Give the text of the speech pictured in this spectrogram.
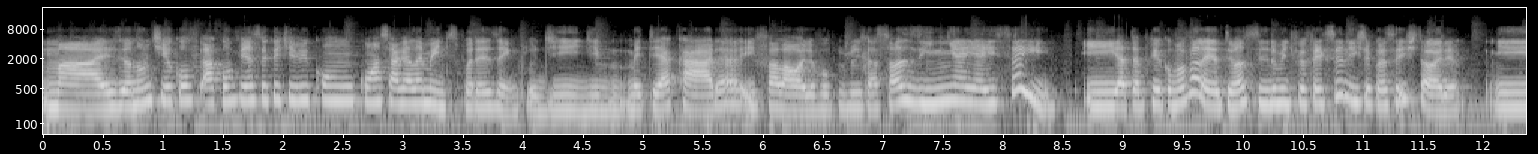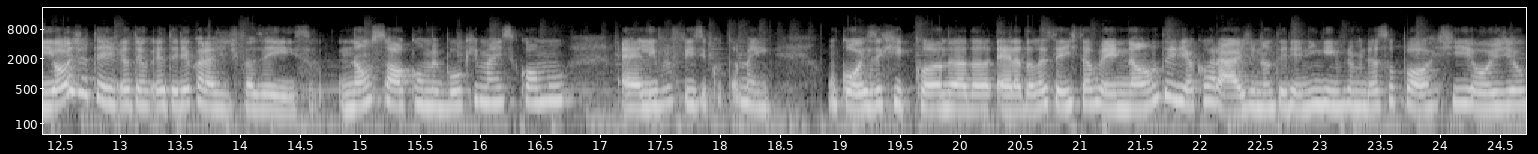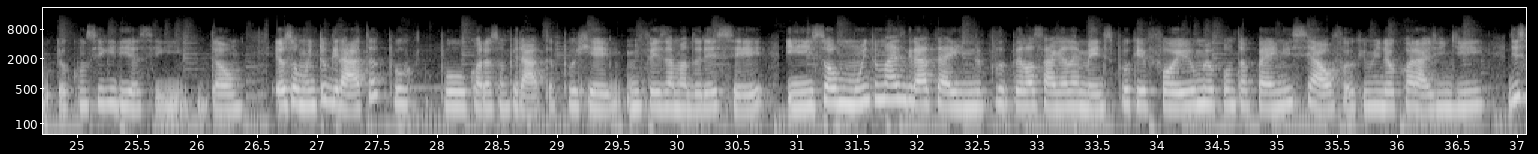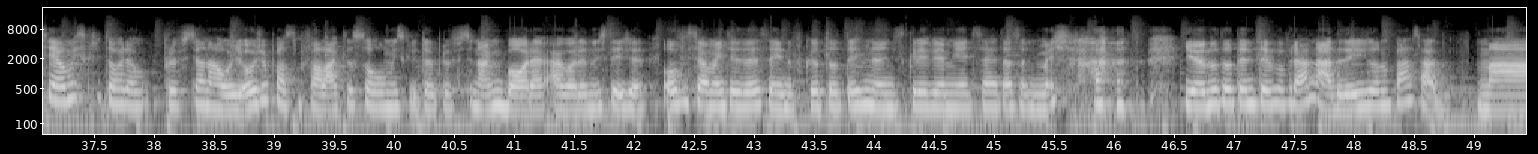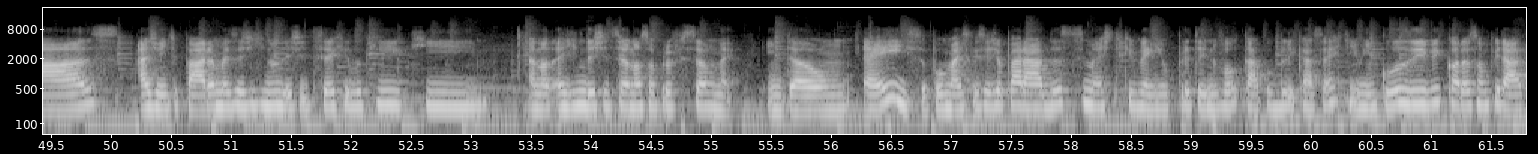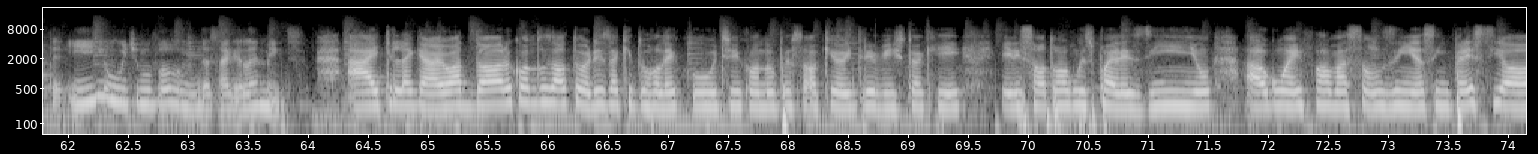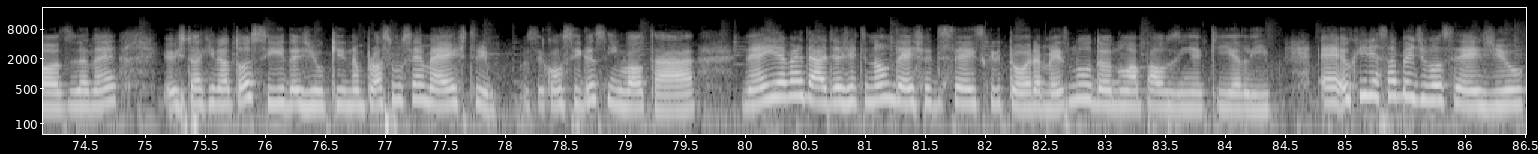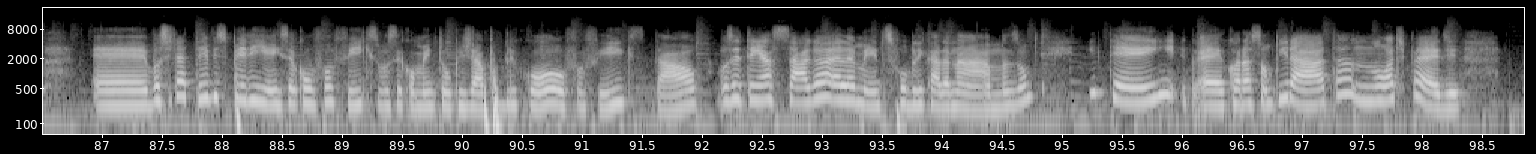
Mas eu não tinha a confiança que eu tive com, com a saga Elementos, por exemplo, de, de meter a cara e falar: olha, eu vou publicar sozinha e é isso aí. E até porque, como eu falei, eu tenho uma síndrome de perfeccionista com essa história. E hoje eu, tenho, eu, tenho, eu teria coragem de fazer isso. Não só como e-book, mas como é, livro físico também. Uma coisa que quando eu era adolescente também não teria coragem, não teria ninguém para me dar suporte e hoje eu, eu conseguiria seguir. Então, eu sou muito grata por, por Coração Pirata, porque me fez amadurecer e sou muito mais grata ainda pela saga Elementos, porque foi o meu pontapé inicial, foi o que me deu coragem de, de ser uma escritora profissional. Hoje, hoje eu posso falar que eu sou uma escritora profissional, embora agora eu não esteja oficialmente exercendo, porque eu tô terminando de escrever a minha dissertação de mestrado e eu não tô tendo tempo para nada desde o ano passado. Mas a gente para, mas a gente não deixa de ser aquilo que, que a, no, a gente deixa de ser a nossa profissão, né? Então, é isso. Por mais que seja parada, semestre que vem eu pretendo voltar a publicar certinho. Inclusive Coração Pirata e o último volume da saga Elementos. Ai, que legal. Eu adoro quando os autores aqui do Rolê Cult, quando o pessoal que eu entrevisto aqui, eles soltam algum spoilerzinho, alguma informaçãozinha assim preciosa, né? Eu estou aqui na torcida, Gil, que no próximo semestre você consiga sim voltar, né? E é verdade, a gente não deixa de ser escritora, mesmo dando uma pausinha aqui e ali. É, eu queria saber de você, Gil. É, você já teve experiência com fanfics? Você comentou que já publicou fanfics e tal. Você tem a saga Elementos publicada na Amazon e tem é, Coração Pirata no Wattpad.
